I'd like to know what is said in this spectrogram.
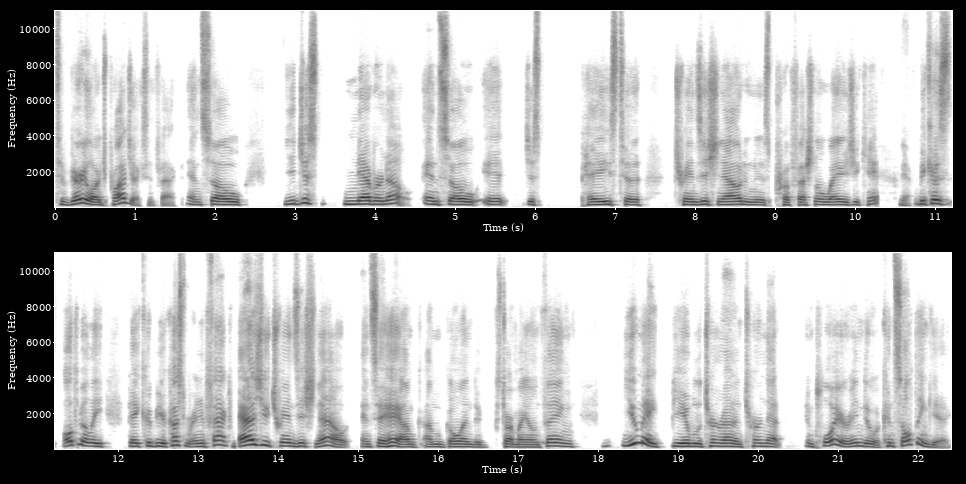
to very large projects, in fact. And so you just never know. And so it just pays to transition out in as professional way as you can. Yeah. Because ultimately they could be your customer. And in fact, as you transition out and say, Hey, I'm I'm going to start my own thing, you may be able to turn around and turn that employer into a consulting gig,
